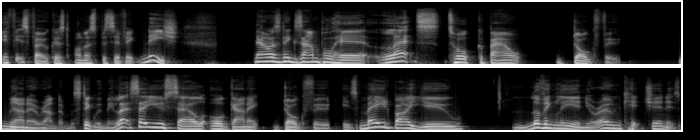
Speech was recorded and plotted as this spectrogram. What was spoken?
if it's focused on a specific niche. Now, as an example here, let's talk about dog food. I know, random, but stick with me. Let's say you sell organic dog food. It's made by you lovingly in your own kitchen. It's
